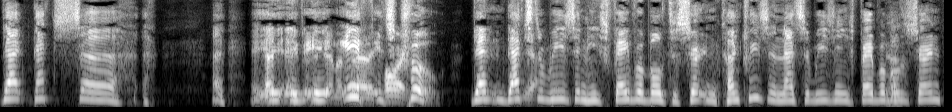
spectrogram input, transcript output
that that's uh, if, into if, it's Party. true, then that's Yeah. the reason he's favorable to certain countries, and that's the reason he's favorable to certain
